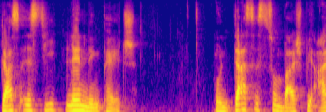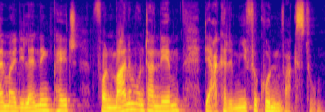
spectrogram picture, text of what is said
Das ist die Landingpage. Und das ist zum Beispiel einmal die Landingpage von meinem Unternehmen, der Akademie für Kundenwachstum.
